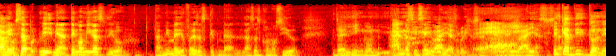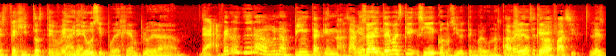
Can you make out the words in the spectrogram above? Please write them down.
A ver, O sea, por- mira, tengo amigas, digo, también medio fresas que me- las has conocido. Y- ninguna. y- Ah, no. Sí, sí, hay varias, güey. O sea, hay varias. O sea, es que a ti con espejitos te venden. a Yusi, por ejemplo, era... Ya, pero era una pinta que no O sabías sea, que el no. tema es que sí he conocido y tengo algunas A ver, este que... te va fácil. Les...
